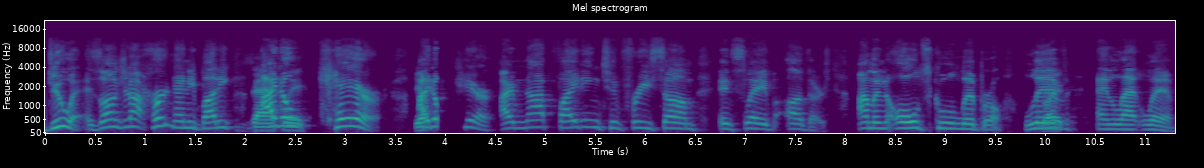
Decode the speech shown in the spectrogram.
Do it. As long as you're not hurting anybody, I don't Exactly. care. I don't care. I'm not fighting to free some, enslave others. I'm an old school liberal. Live Right. and let live.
